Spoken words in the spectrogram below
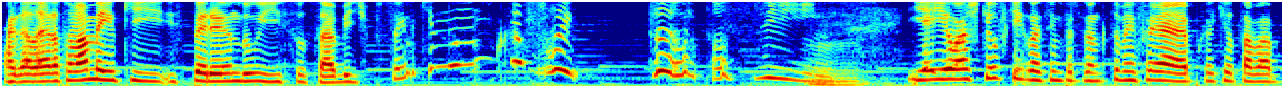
a galera tava meio que esperando isso, sabe? Tipo, sendo que nunca foi tanto assim. Hum. E aí eu acho que eu fiquei com essa impressão que também foi a época que eu tava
